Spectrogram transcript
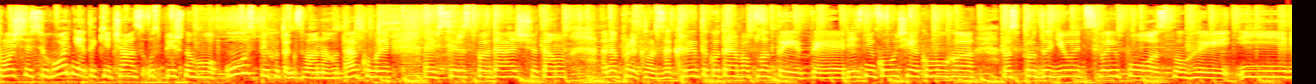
тому що сьогодні такий час успішного успіху, так званого, так коли е, всі розповідають, що там, наприклад, за критику треба платити, різні коучі якомога розпродають свої послуги, і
